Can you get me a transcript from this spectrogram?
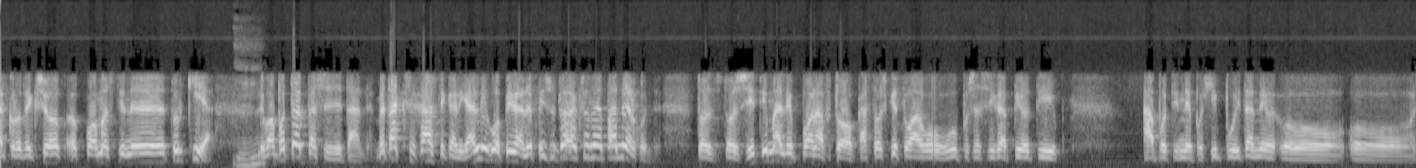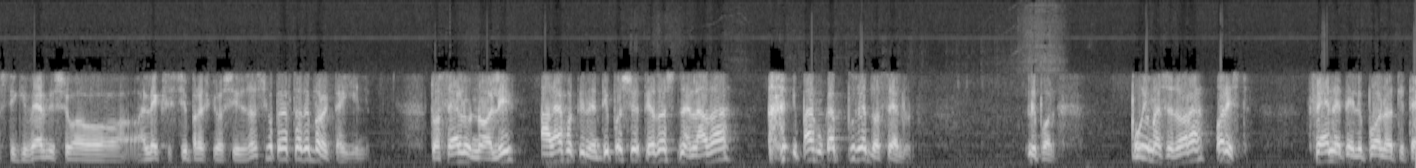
ακροδεξιό κόμμα στην ε, Τουρκία. Mm-hmm. Λοιπόν, από τότε τα συζητάνε. Μετά ξεχάστηκαν για λίγο, πήγαν πίσω, τώρα ξαναεπανέρχονται. Το, το ζήτημα λοιπόν αυτό, καθώς και του αγωγού που σας είχα πει ότι από την εποχή που ήταν ο, ο, στην κυβέρνηση ο Αλέξης Τσίπρας και ο ΣΥΡΙΖΑ, είπα ότι αυτό δεν πρόκειται να γίνει. Το θέλουν όλοι, αλλά έχω την εντύπωση ότι εδώ στην Ελλάδα υπάρχουν κάποιοι που δεν το θέλουν. Λοιπόν, πού είμαστε τώρα, ορίστε. Φαίνεται λοιπόν ότι 4,5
